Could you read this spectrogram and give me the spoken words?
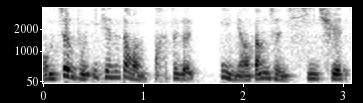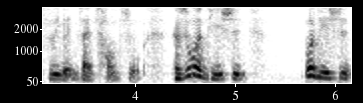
我们政府一天到晚把这个疫苗当成稀缺资源在操作，可是问题是，问题是，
